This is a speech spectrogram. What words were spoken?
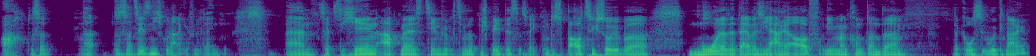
ah, das hat, das hat sich jetzt nicht gut angefühlt da hinten. Ähm, setz dich hin, atme es, 10, 15 Minuten später ist das weg. Und das baut sich so über Monate, teilweise Jahre auf. Und irgendwann kommt dann der, der große Urknall.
